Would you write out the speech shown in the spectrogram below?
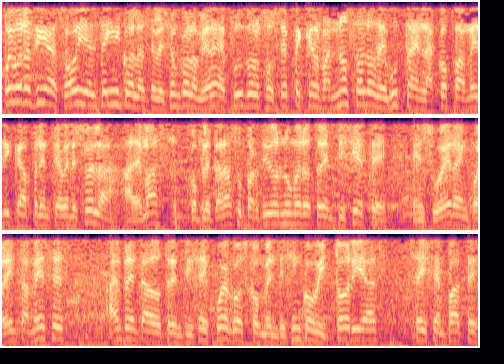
Muy buenos días. Hoy el técnico de la selección colombiana de fútbol, José Peckerman, no solo debuta en la Copa América frente a Venezuela, además completará su partido número 37. En su era, en 40 meses, ha enfrentado 36 juegos con 25 victorias, 6 empates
